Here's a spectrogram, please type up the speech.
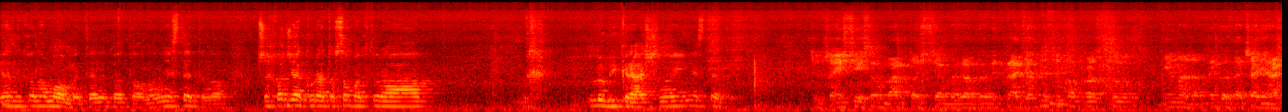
ja tylko na moment, ja tylko to, no niestety, no przechodzi akurat osoba, która lubi kraść, no i niestety. Czy częściej są wartościowe rowery kradzione, czy po prostu nie ma żadnego znaczenia, jak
